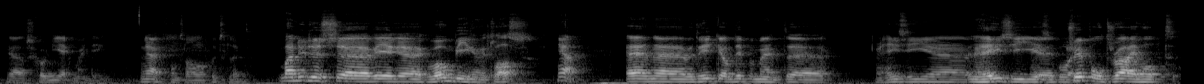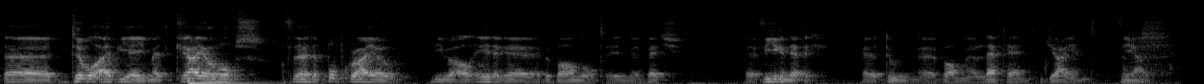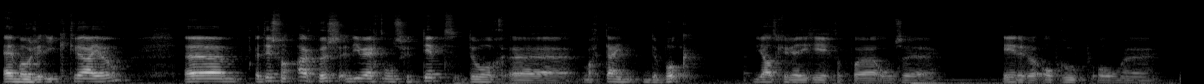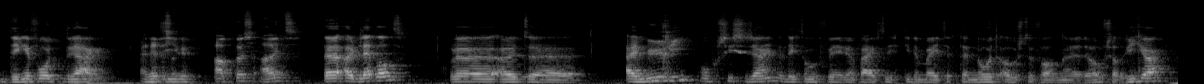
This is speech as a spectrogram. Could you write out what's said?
ja, dat is gewoon niet echt mijn ding. ja, ik vond het wel goed gelukt. Maar nu dus weer gewoon bier in het glas. Ja, En eh, we drinken op dit moment eh, een hazy... eh, een hazy, triple dry hopped double IPA met cryo hops. Of de pop cryo die we al eerder hebben behandeld in batch eh, 34. eh, toen van Left Hand Giant. Ja. en Mozaïek Cryo. Ehm, het is van Arpus en die werd ons getipt door Martijn de Bok. Die had gereageerd op onze eerdere oproep om dingen voor te dragen. En dit is. Arpus uit... Eh, uit Letland, Eh, uit Aimuri om precies te zijn. Dat ligt ongeveer een 25 kilometer ten noordoosten van de hoofdstad Riga.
